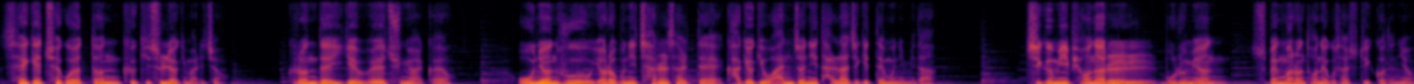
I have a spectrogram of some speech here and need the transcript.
세계 최고였던 그 기술력이 말이죠. 그런데 이게 왜 중요할까요? 5년 후 여러분이 차를 살 때 가격이 완전히 달라지기 때문입니다. 지금 이 변화를 모르면 수백만 원 더 내고 살 수도 있거든요.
